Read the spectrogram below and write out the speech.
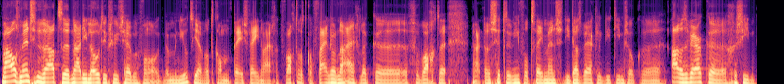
Maar als mensen inderdaad naar die loting zoiets hebben van, oh, ik ben benieuwd, ja, wat kan PSV nou eigenlijk verwachten, wat kan Feyenoord nou eigenlijk verwachten? Nou, dan zitten in ieder geval twee mensen die daadwerkelijk die teams ook aan het werk gezien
